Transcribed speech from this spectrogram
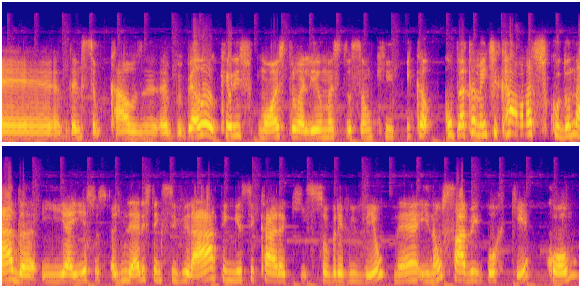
é, deve ser um caos, né? É, pelo que eles mostram ali, uma situação que fica completamente caótico do nada. E aí as, as, mulheres têm que se virar, tem esse cara que sobreviveu, né? E não sabem por quê, como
